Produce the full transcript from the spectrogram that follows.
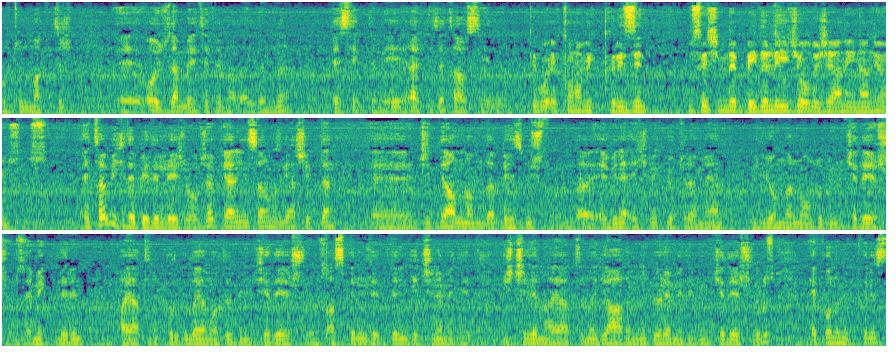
kurtulmaktır. O yüzden BTP'nin adaylarını desteklemeyi herkese tavsiye ediyorum. Peki bu ekonomik krizin bu seçimde belirleyici olacağına inanıyor musunuz? E tabii ki de belirleyici olacak. Yani insanımız gerçekten e, ciddi anlamda bezmiş durumda. Evine ekmek götüremeyen milyonların olduğu bir ülkede yaşıyoruz. Emeklilerin hayatını kurgulayamadığı bir ülkede yaşıyoruz. Asgari ücretlerin geçinemediği, işçilerin hayatını, yarınını göremediği bir ülkede yaşıyoruz. Ekonomik kriz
